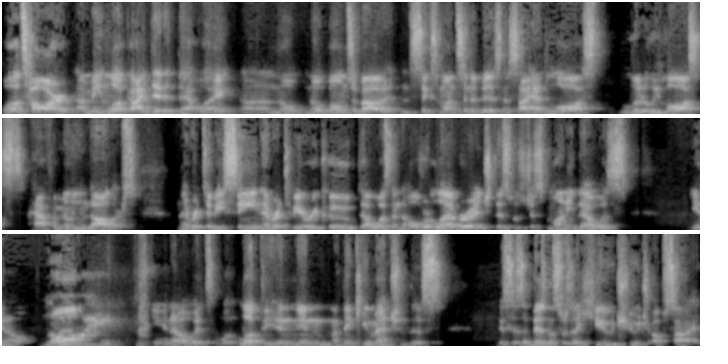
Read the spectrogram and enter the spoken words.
Well, it's hard. I mean, look, I did it that way. Uh, no, no bones about it. In six months in the business, I had lost, literally lost half a million dollars. Never to be seen, never to be recouped. I wasn't over leveraged. This was just money that was, you know, gone. You know, it's look. The, and, and I think you mentioned this. This is a business with a huge, huge upside,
